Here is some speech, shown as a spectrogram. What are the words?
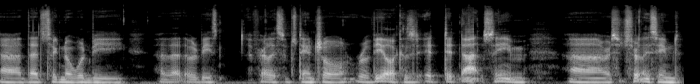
uh, that signal would be uh, that would be a fairly substantial reveal because it did not seem, uh, or it certainly seemed,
